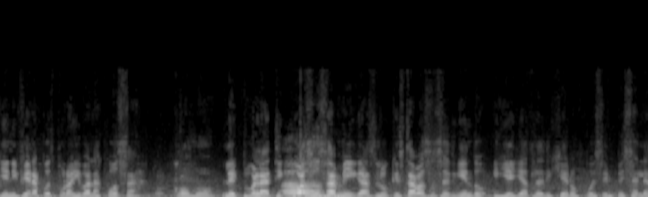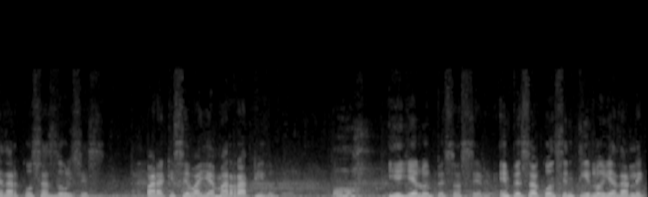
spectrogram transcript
Jennifer, pues por ahí va la cosa. ¿Cómo? Le platicó a sus Ah. amigas lo que estaba sucediendo y ellas le dijeron, pues empiézale a dar cosas dulces para que se vaya más rápido. Oh, Y ella lo empezó a hacer. Empezó a consentirlo y a darle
